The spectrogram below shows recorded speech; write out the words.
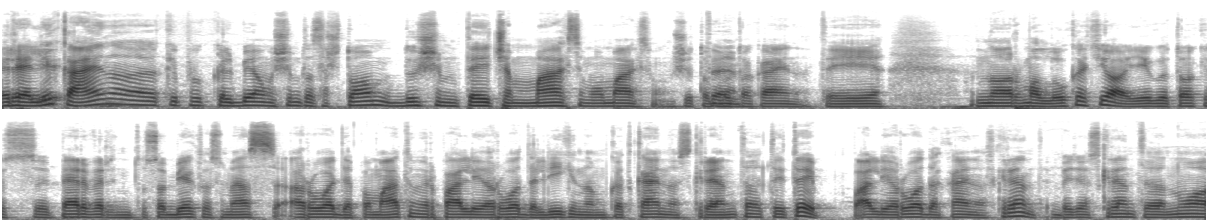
Reali kaina, kaip kalbėjom, 108, 200 čia maksimum, maksimum šito Taip. būto kaina. Tai Normalu, kad jo, jeigu tokius pervertintus objektus mes aruodę pamatom ir palį aruodą lyginam, kad kainos krenta, tai taip, palį aruodą kainos krenta, bet jos krenta nuo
